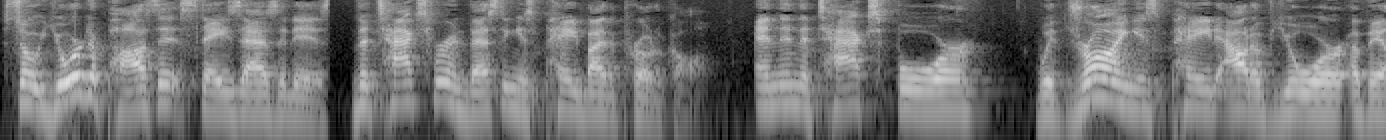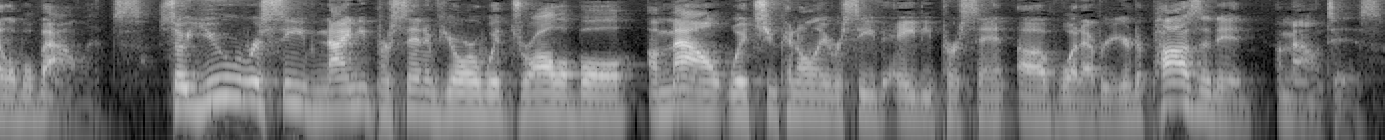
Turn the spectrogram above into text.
So your deposit stays as it is. The tax for investing is paid by the protocol and then the tax for withdrawing is paid out of your available balance. So you receive 90% of your withdrawable amount, which you can only receive 80% of whatever your deposited amount is.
